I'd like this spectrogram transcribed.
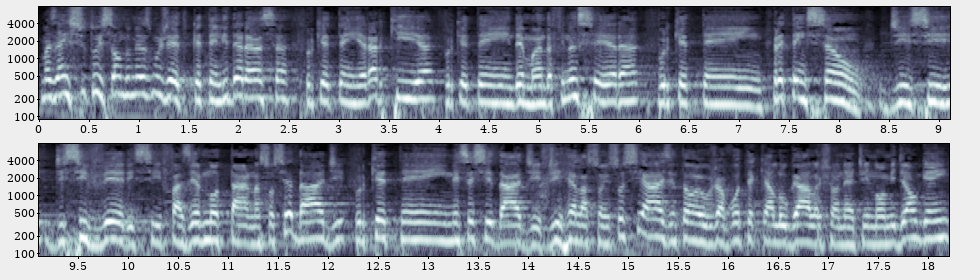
Mas é a instituição do mesmo jeito, porque tem liderança, porque tem hierarquia, porque tem demanda financeira, porque tem pretensão de se, de se ver e se fazer notar na sociedade, porque tem necessidade de relações sociais, então eu já vou ter que alugar a lanchonete em nome de alguém.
